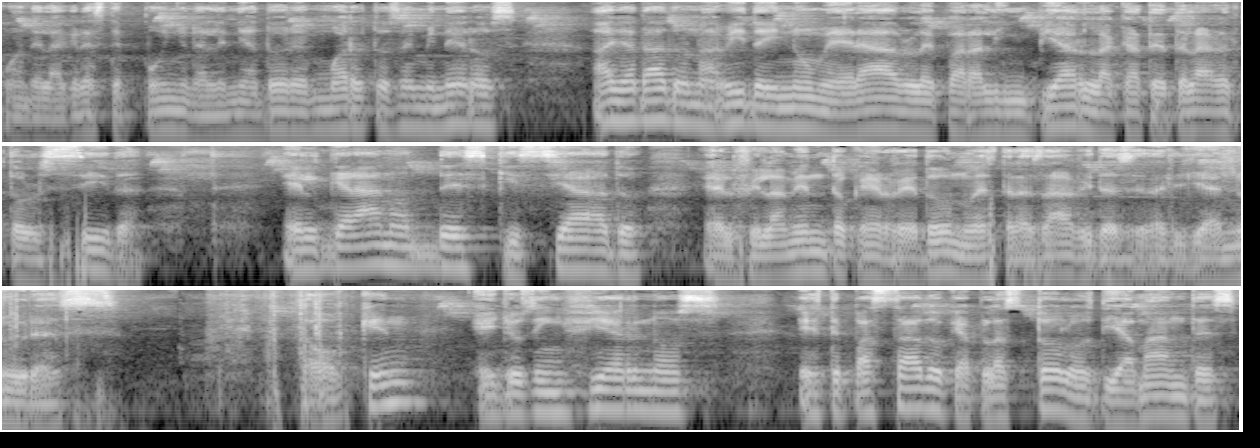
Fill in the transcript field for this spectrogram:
cuando el agreste puño de leñadores muertos y mineros haya dado una vida innumerable para limpiar la catedral torcida, el grano desquiciado, el filamento que enredó nuestras ávidas llanuras. Toquen ellos infiernos este pasado que aplastó los diamantes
